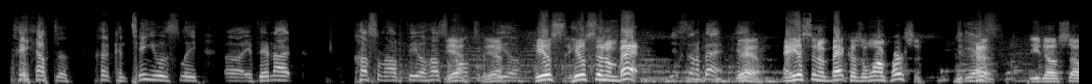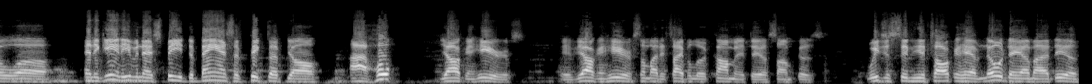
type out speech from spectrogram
they have to continuously, uh, if they're not hustling off the field, hustling Yeah, onto the yeah. field, He'll he'll send them back. just send them back. Yeah, and he'll send them back because of one person. Yes. you know. So, uh, and again, even that speed, the bands have picked up, y'all. I hope y'all can hear us. If y'all can hear, somebody type a little comment there or something because we just sitting here talking, have no damn idea.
